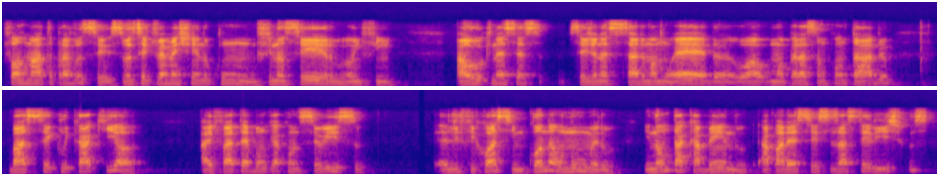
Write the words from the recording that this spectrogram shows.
formata para você. Se você estiver mexendo com financeiro, ou enfim, algo que necess... seja necessário uma moeda ou uma operação contábil, basta você clicar aqui, ó, Aí foi até bom que aconteceu isso. Ele ficou assim, quando é um número e não está cabendo, aparece esses asterísticos.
